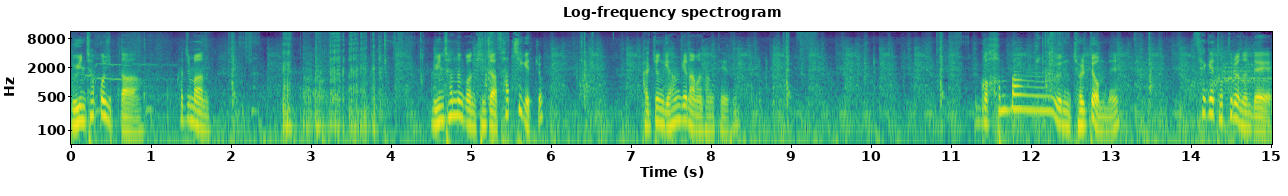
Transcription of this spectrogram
루인 찾고 싶다. 하지만 루인 찾는 건 진짜 사치겠죠? 발전기 한 개 남은 상태에서 이거 한 방은 절대 없네. 세 개 터트렸는데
